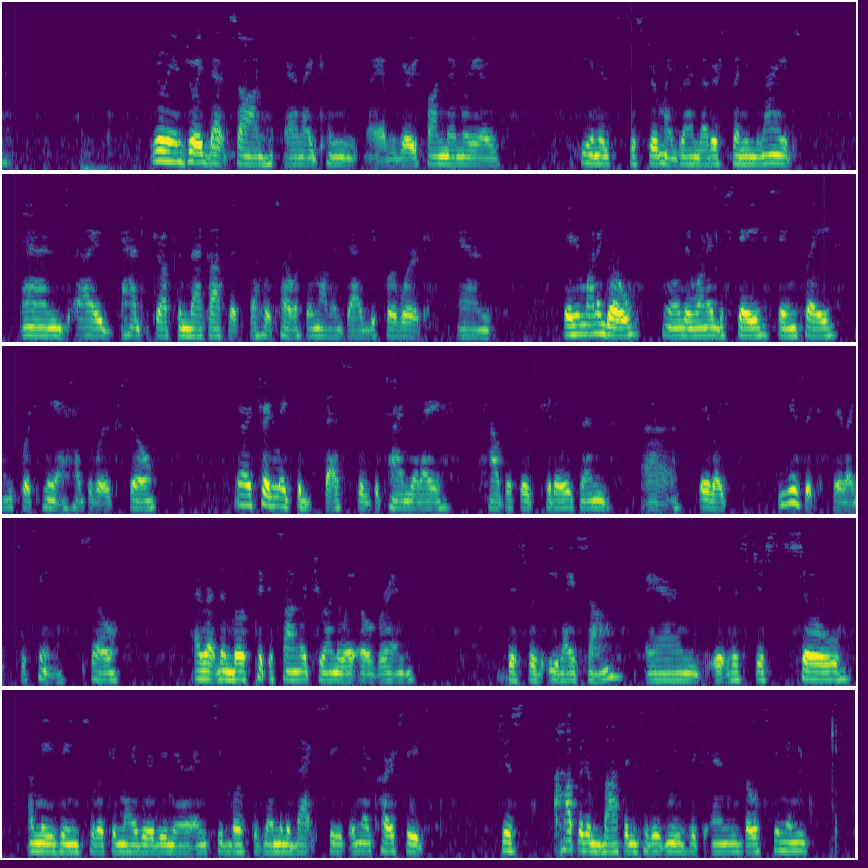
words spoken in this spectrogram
really enjoyed that song, and I can I have a very fond memory of he and his sister, my granddaughter, spending the night and I had to drop them back off at the hotel with their mom and dad before work, and they didn't want to go. You know, they wanted to stay, stay and play. Unfortunately, I had to work, so you know, I try to make the best of the time that I have with those kiddos, and uh, they like music. They like to sing, so I let them both pick a song or two on the way over, and this was Eli's song, and it was just so amazing to look in my rearview mirror and see both of them in the back seat in their car seats just hopping and bopping to the music and both singing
